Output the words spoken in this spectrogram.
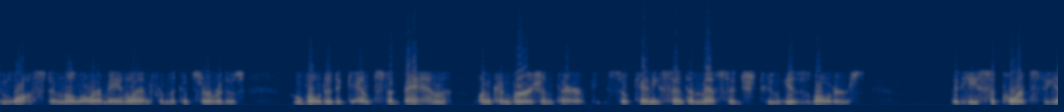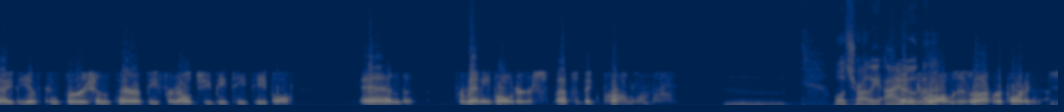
who lost in the lower mainland from the Conservatives who voted against a ban on conversion therapy. So Kenny sent a message to his voters that he supports the idea of conversion therapy for LGBT people. And for many voters, that's a big problem. Well, Charlie, I know and Globes is not reporting this.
